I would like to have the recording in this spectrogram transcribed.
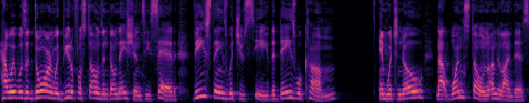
how it was adorned with beautiful stones and donations, he said, These things which you see, the days will come in which no, not one stone, underline this,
